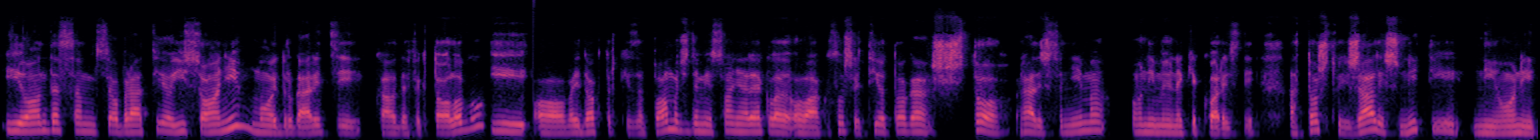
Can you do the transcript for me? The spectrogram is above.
i onda sam se obratio i Sonji, moj drugarici kao defektologu i ovaj doktorki za pomoć da mi je Sonja rekla ovako, slušaj ti od toga što radiš sa njima, oni imaju neke koristi, a to što ih žališ ni ti ni oni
